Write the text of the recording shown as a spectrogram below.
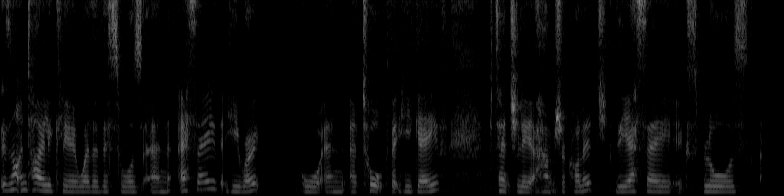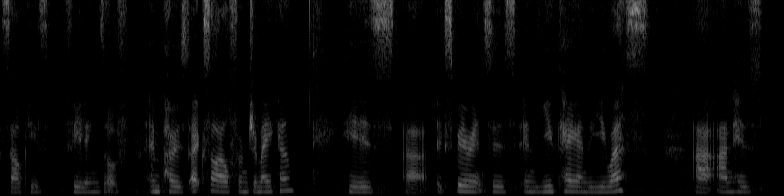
is not entirely clear whether this was an essay that he wrote or an, a talk that he gave, potentially at Hampshire College. The essay explores Salkey's feelings of imposed exile from Jamaica, his uh, experiences in the UK and the US, uh, and his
